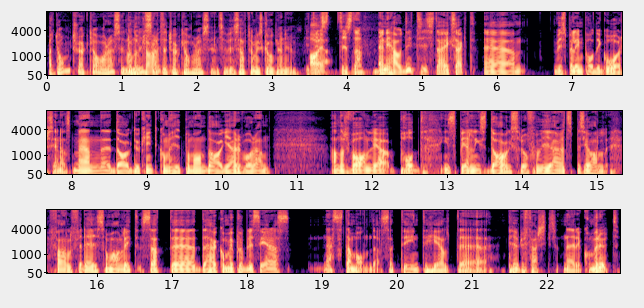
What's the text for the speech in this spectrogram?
Ja, de tror jag klarar sig. Ja, De de ni klarar satte sig. tror jag klarar sig. Så vi satte dem i skuggan nu. I Ah, ja. Tisdag? Anyhow, det är tisdag, exakt. Eh, vi spelade in podd igår senast, men eh, Dag, du kan inte komma hit på måndagar, våran annars vanliga poddinspelningsdag, så då får vi göra ett specialfall för dig som vanligt. Så att eh, det här kommer publiceras nästa måndag, så att det är inte helt eh, purfärskt när det kommer ut.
